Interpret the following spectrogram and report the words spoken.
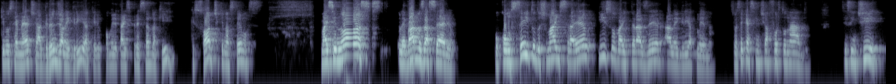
que nos remete à grande alegria, que ele, como ele está expressando aqui. Que sorte que nós temos. Mas se nós levarmos a sério o conceito do Shema Israel, isso vai trazer alegria plena. Se você quer sentir afortunado, se sentir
